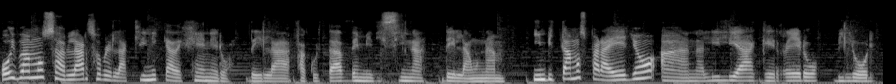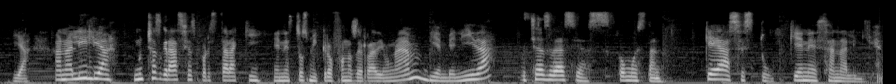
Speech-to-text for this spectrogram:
Hoy vamos a hablar sobre la clínica de género de la Facultad de Medicina de la UNAM. Invitamos para ello a Ana Lilia Guerrero Viloria. Ana Lilia, muchas gracias por estar aquí en estos micrófonos de Radio UNAM. Bienvenida. Muchas gracias. ¿Cómo están? ¿Qué haces tú? ¿Quién es Ana Lilia?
